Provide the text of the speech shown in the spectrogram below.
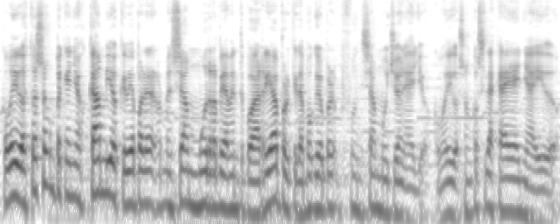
como digo, estos son pequeños cambios que voy a poner mencionar muy rápidamente por arriba porque tampoco quiero profundizar mucho en ellos. Como digo, son cositas que he añadido.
